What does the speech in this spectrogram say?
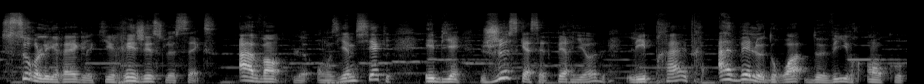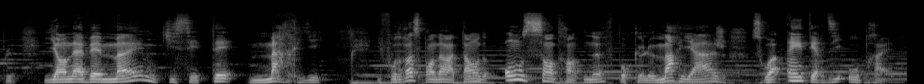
sur les règles qui régissent le sexe avant le 11e siècle, eh bien, jusqu'à cette période, les prêtres avaient le droit de vivre en couple. Il y en avait même qui s'étaient mariés. Il faudra cependant attendre 1139 pour que le mariage soit interdit aux prêtres.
